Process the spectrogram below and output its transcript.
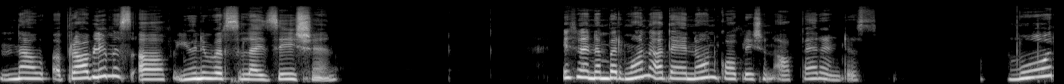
Now, problems of universalization is my number one are the non cooperation of parents. More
